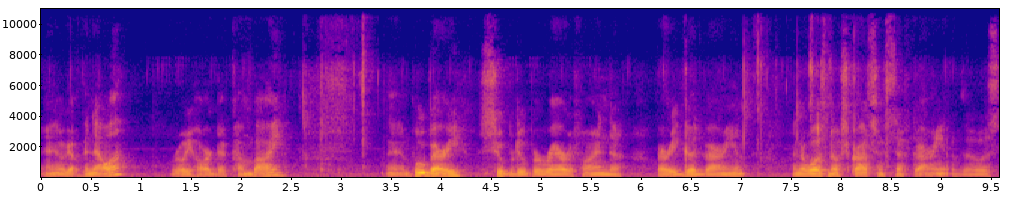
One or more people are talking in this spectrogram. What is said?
And we got vanilla, really hard to come by. And blueberry, super duper rare to find a very good variant. And there was no scratch and sniff variant of those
